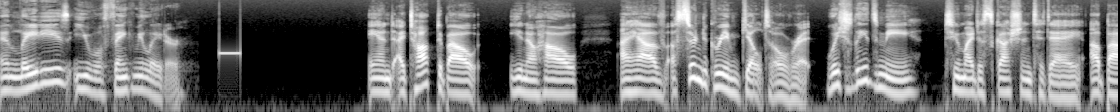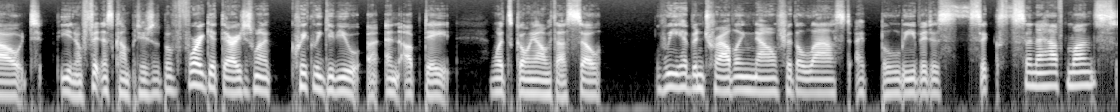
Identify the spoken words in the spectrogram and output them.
And ladies, you will thank me later. And I talked about, you know, how I have a certain degree of guilt over it, which leads me to my discussion today about, you know, fitness competitions. But before I get there, I just want to quickly give you a, an update what's going on with us. So we have been traveling now for the last, I believe it is six and a half months.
